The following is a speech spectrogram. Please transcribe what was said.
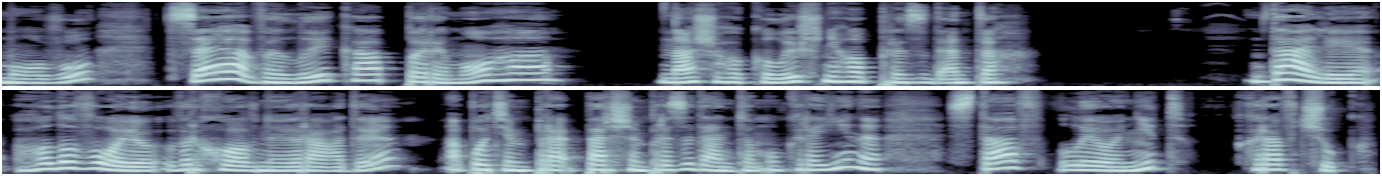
мову це велика перемога нашого колишнього президента. Далі головою Верховної Ради, а потім першим президентом України став Леонід Кравчук.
